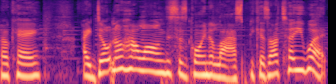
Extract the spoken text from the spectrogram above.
Okay. I don't know how long this is going to last because I'll tell you what,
